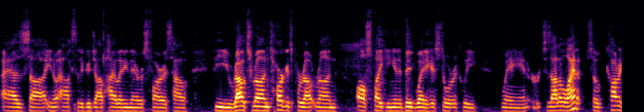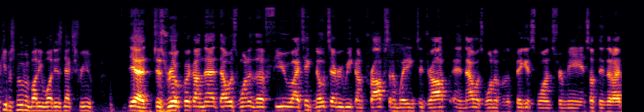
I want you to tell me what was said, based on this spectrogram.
As uh, you know, Alex did a good job highlighting there as far as how the routes run, targets per route run, all spiking in a big way historically when Ertz is out of the lineup. So, Connor, keep us moving, buddy. What is next for you? Yeah, just real quick on that. That was one of the few. I take notes every week on props that I'm waiting to drop, and that was one of the biggest ones for me, and something that I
